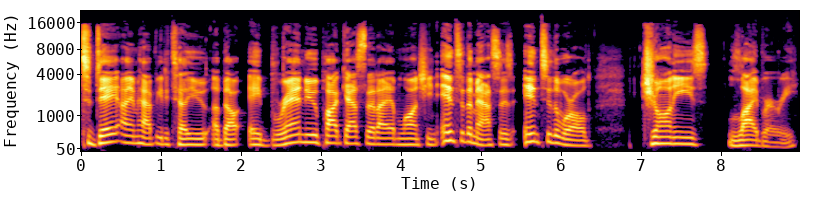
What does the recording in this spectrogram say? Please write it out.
Today, I am happy to tell you about a brand new podcast that I am launching into the masses, into the world Johnny's Library.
